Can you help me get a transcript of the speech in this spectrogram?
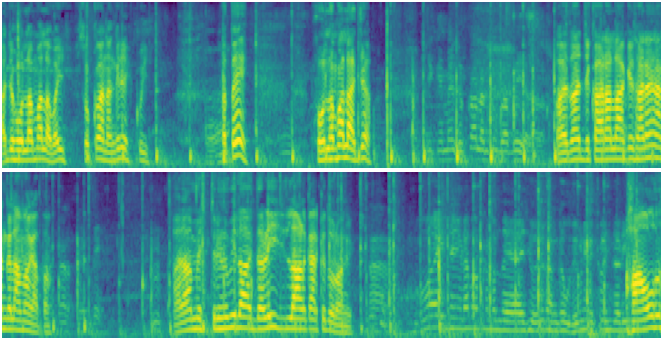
ਅੱਜ ਹੋਲਾ ਮਹੱਲਾ ਬਾਈ ਸੁੱਕਾ ਲੰਘ ਜੇ ਕੋਈ। ਫਤੇ ਹੋਲਾ ਮਹੱਲਾ ਅੱਜ। ਕਿਵੇਂ ਸੁੱਕਾ ਲੱਗੂ ਬਾਬੇ ਯਾਰ? ਅੱਜ ਤਾਂ ਜਕਾਰਾ ਲਾ ਕੇ ਸਾਰਿਆਂ ਰੰਗ ਲਾਵਾਂਗੇ ਆਪਾਂ। ਆਦਾ ਮਿਸਤਰੀ ਨੂੰ ਵੀ ਲਾ ਦੜੀ ਲਾਲ ਕਰਕੇ ਤੋਰਾਂਗੇ ਜਿਹੜਾ ਆਪਣੇ ਬੰਦੇ ਆਏ ਸੀ ਉਹਦੇ ਰੰਗ ਉਹਦੇ ਵੀ ਨਹੀਂ ਨਿਕਲੇ ਸੀ ਦੜੀ। ਹਾਂ ਉਹ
